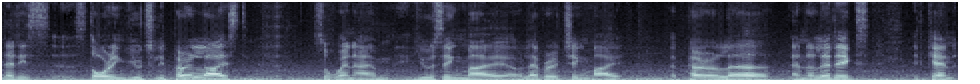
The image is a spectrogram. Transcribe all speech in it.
that is uh, storing hugely parallelized so when I'm using my or leveraging my uh, parallel analytics, it can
